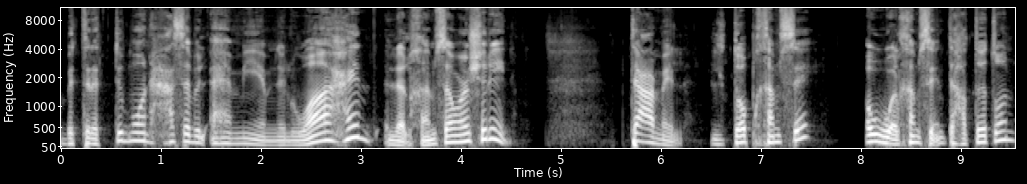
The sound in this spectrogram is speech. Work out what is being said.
بترتبهم حسب الأهمية من الواحد للخمسة وعشرين. بتعمل التوب خمسة أول خمسة أنت حطيتهم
